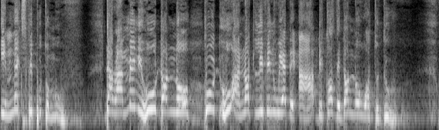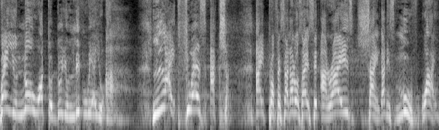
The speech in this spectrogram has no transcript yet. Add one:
it makes people to move. There are many who don't know, who, who are not living where they are because they don't know what to do. When you know what to do, you live where you are. Light fuels action. I prophesy that was I said, arise, shine. That is move. Why?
